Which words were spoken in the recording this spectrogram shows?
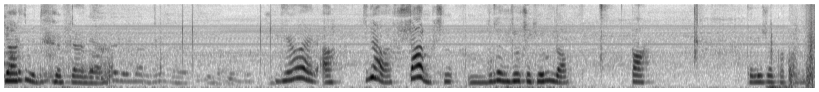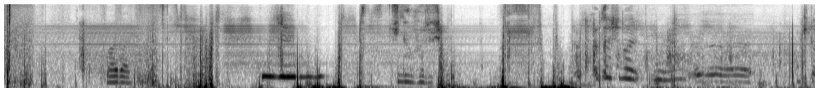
yardım edin falan. Ne var? Ah, ne var? Susar mısın? Burada video çekiyorum da. Bak. Televizyon kapandı. Bay bay. Yine varacağım. Arkadaşlar. işte,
